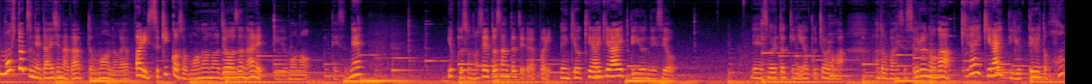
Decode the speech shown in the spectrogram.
もう一つね大事なだって思うのがやっぱり好きこそものの上手なれっていうものですね。よくその生徒さんたちがやっぱり勉強嫌い嫌いって言うんですよ。でそういう時によくチョロがアドバイスするのが嫌い嫌いって言ってると本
